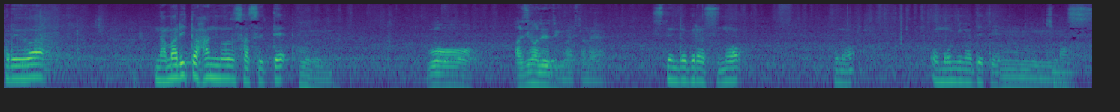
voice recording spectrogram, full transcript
これは鉛と反応させてうん。うおー味が出てきましたね。ステンドグラスのこの重みが出てうんきます。ス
